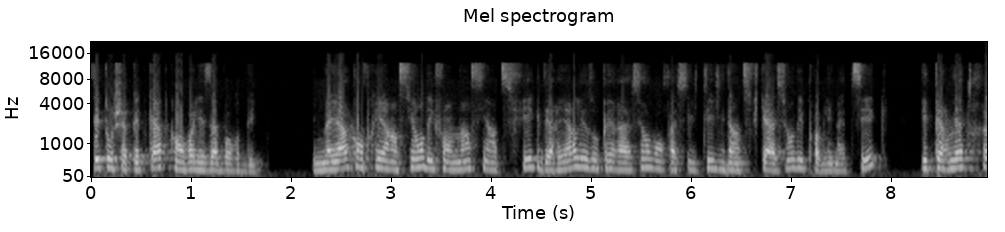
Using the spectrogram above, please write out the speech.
C'est au chapitre 4 qu'on va les aborder. Une meilleure compréhension des fondements scientifiques derrière les opérations vont faciliter l'identification des problématiques et permettre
